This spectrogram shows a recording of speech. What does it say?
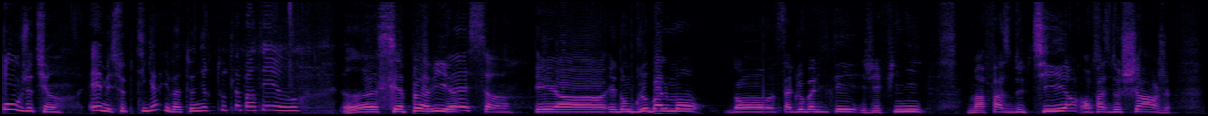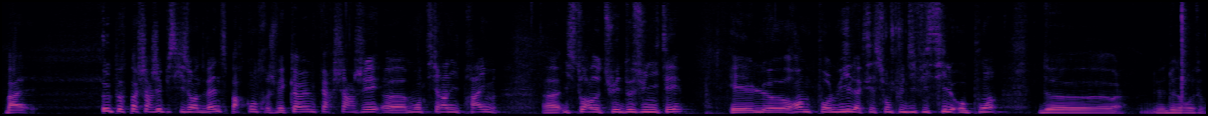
Oh, je tiens. Eh, mais ce petit gars, il va tenir toute la partie. Hein. c'est un peu la vie. Yes. Et, euh, et donc globalement, dans sa globalité, j'ai fini ma phase de tir. En phase de charge, bah, Eux peuvent pas charger puisqu'ils ont Advance. Par contre, je vais quand même faire charger euh, mon Tyrannid Prime, euh, histoire de tuer deux unités et le rendre pour lui l'accession plus difficile au point de, voilà, de, de non-retour.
